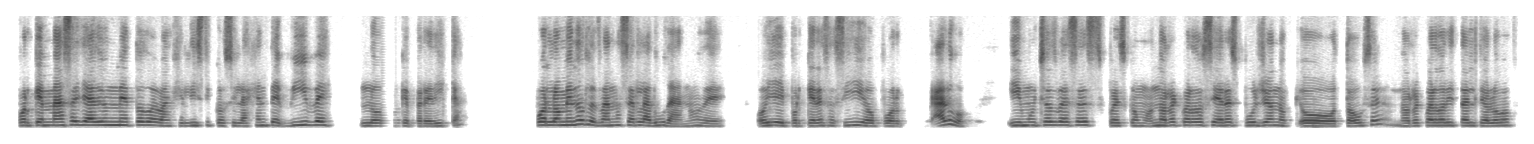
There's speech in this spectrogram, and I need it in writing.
porque más allá de un método evangelístico, si la gente vive lo que predica, por lo menos les van a hacer la duda, ¿no? De, oye, ¿y por qué eres así? O por algo. Y muchas veces, pues como, no recuerdo si era Spurgeon o, o Tozer, no recuerdo ahorita el teólogo,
